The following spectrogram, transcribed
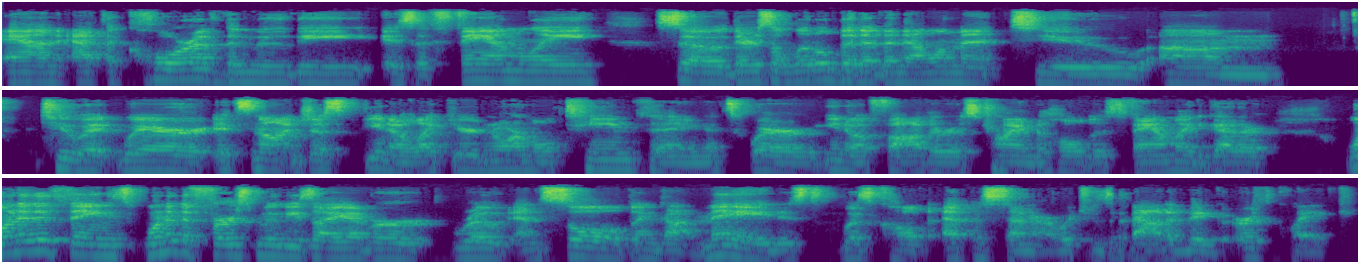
And at the core of the movie is a family. So there's a little bit of an element to um, to it where it's not just you know like your normal team thing. It's where you know a father is trying to hold his family together. One of the things, one of the first movies I ever wrote and sold and got made is was called Epicenter, which was about a big earthquake.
